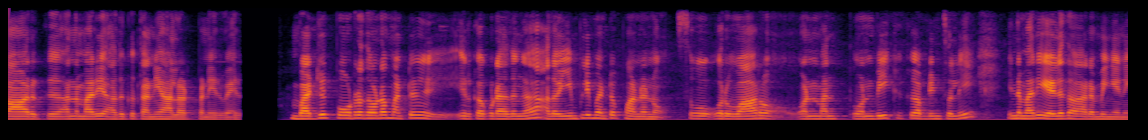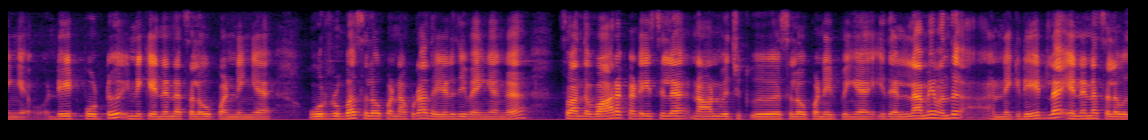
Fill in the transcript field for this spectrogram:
காருக்கு அந்த மாதிரி அதுக்கு தனியாக அலாட் பண்ணிடுவேன் பட்ஜெட் போடுறதோட மட்டும் இருக்கக்கூடாதுங்க. அதை இம்ப்ளிமெண்ட்டும் பண்ணணும். ஸோ ஒரு வாரம் ஒன் மந்த் ஒன் வீக்குக்கு அப்படின்னு சொல்லி இந்த மாதிரி எழுத ஆரம்பிங்க நீங்கள் டேட் போட்டு இன்றைக்கி என்னென்ன செலவு பண்ணீங்க? ஒரு ரூபா செலவு பண்ணால் கூட அதை எழுதி வைங்கங்க. ஸோ அந்த வார கடைசியில் நான்வெஜ்ஜுக்கு செலவு பண்ணியிருப்பீங்க இது எல்லாமே வந்து அன்றைக்கி டேட்டில் என்னென்ன செலவு?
